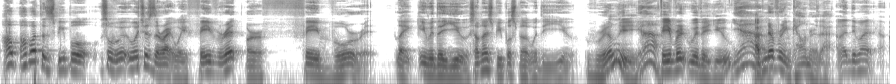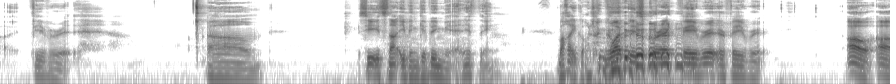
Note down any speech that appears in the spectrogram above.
How, how about those people? So, wh- which is the right way? Favorite or favorite? Like with the U. Sometimes people spell it with the U. Really? Yeah. Favorite with a U? Yeah. I've never encountered that. Uh, they might uh, favorite. Um. See, it's not even giving me anything. Baka ikaw lang. What is correct? Favorite or favorite? Oh, uh,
